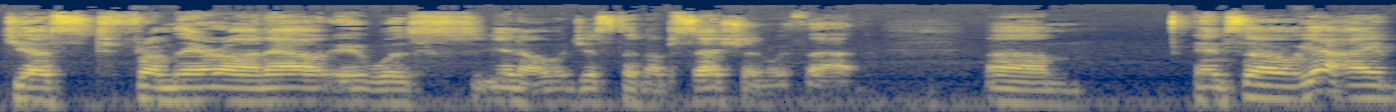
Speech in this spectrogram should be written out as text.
just from there on out, it was you know just an obsession with that. Um, and so yeah, I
